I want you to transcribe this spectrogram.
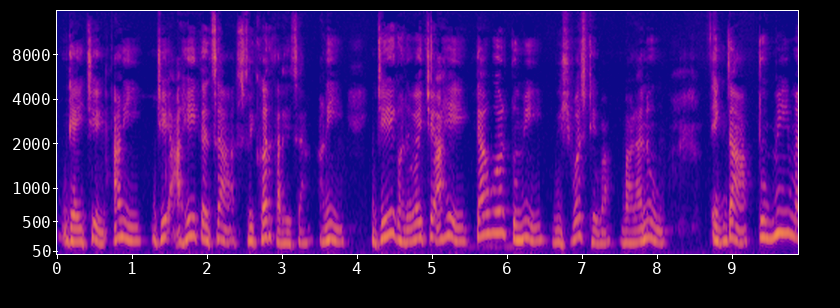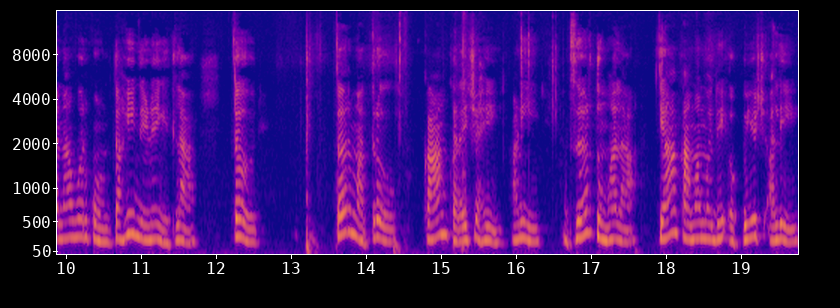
द्यायचे आणि जे आहे त्याचा स्वीकार करायचा. आणि जे घडवायचे आहे त्यावर तुम्ही विश्वास ठेवा. बाळानो एकदा तुम्ही मनावर कोणताही निर्णय घेतला तर तर मात्र काम करायचे आहे. आणि जर तुम्हाला त्या कामामध्ये अपयश आले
